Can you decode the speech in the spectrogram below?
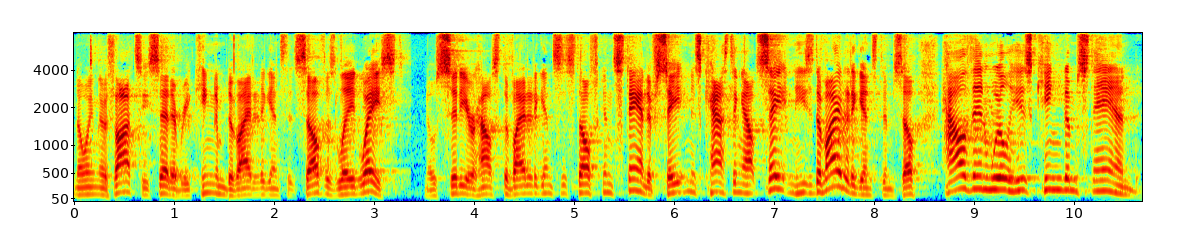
Knowing their thoughts, he said, Every kingdom divided against itself is laid waste. No city or house divided against itself can stand. If Satan is casting out Satan, he's divided against himself. How then will his kingdom stand?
